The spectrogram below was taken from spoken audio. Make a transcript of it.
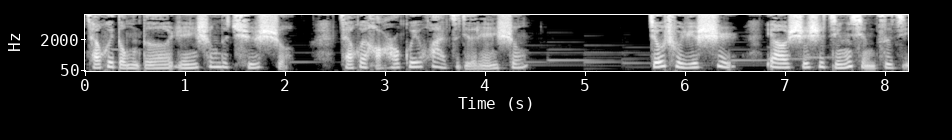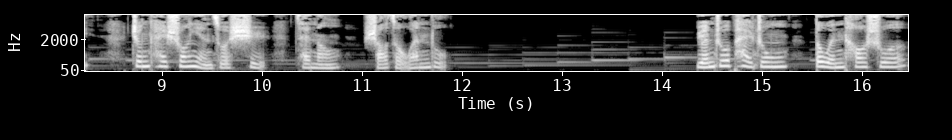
才会懂得人生的取舍，才会好好规划自己的人生。久处于世，要时时警醒自己，睁开双眼做事，才能少走弯路。圆桌派中，窦文涛说：“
